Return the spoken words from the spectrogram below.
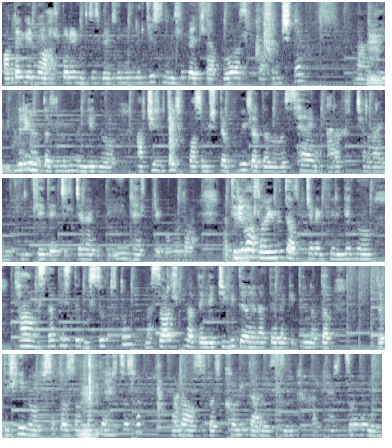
одоо ингээд нөгөө халдварын нөхцөл байдлын өндөржсэн бэлэн байдлаа бууруулах боломжтой. Аа бидний хувьд бол ер нь ингээд нөгөө авч хэрэгжүүлэх боломжтой бүхий л одоо нөгөө сайн арга чаргаа ингээд хэрэглээд ажиллаж байгаа гэдэг ийм тайлбарыг өгöd байгаа. Тэрийг болохоор юутай холбож байгаа гэхээр ингээд нөгөө тоон статистик өсөв тутам нас оролтод одоо ингээд жигэд байгаад байна гэдэг нь одоо одоо дэлхийн бусад улс орнуудтай харьцуулахад манай улсад бол ковид 19-ийг харахад харьцангуй юм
